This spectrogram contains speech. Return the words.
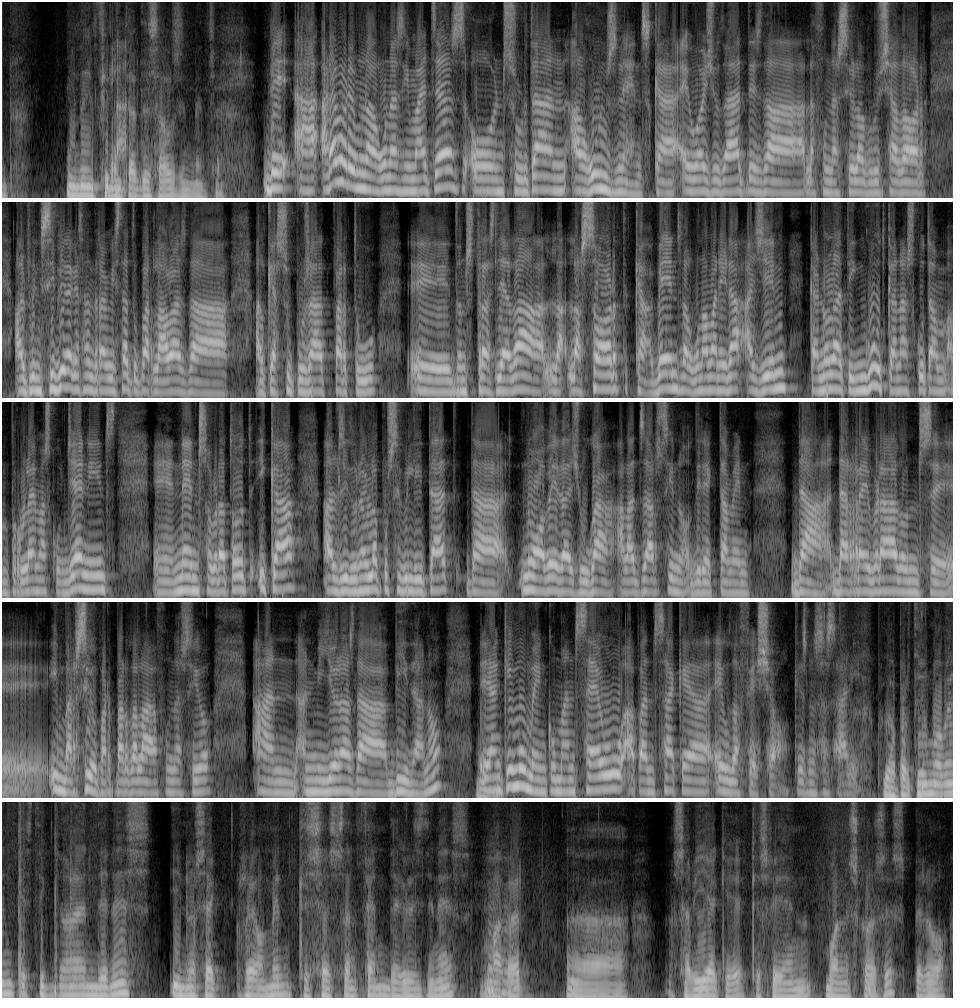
una infinitat Clar. de salts immensa. Bé, ara veurem algunes imatges on surten alguns nens que heu ajudat des de la Fundació La Bruixa d'Or. Al principi d'aquesta entrevista tu parlaves de el que ha suposat per tu eh, doncs traslladar la, la sort que vens d'alguna manera a gent que no l'ha tingut, que ha nascut amb, amb problemes congènits, eh, nens sobretot, i que els hi doneu la possibilitat de no haver de jugar a l'atzar, sinó directament de, de rebre doncs, eh, inversió per part de la Fundació en, en millores de vida. No? Eh, en quin moment comenceu a pensar que heu de fer això, que és necessari? A partir del moment que estic donant diners i no sé realment què s'estan fent d'aquells diners, uh -huh. malgrat eh, sabia que, que es feien bones coses, però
